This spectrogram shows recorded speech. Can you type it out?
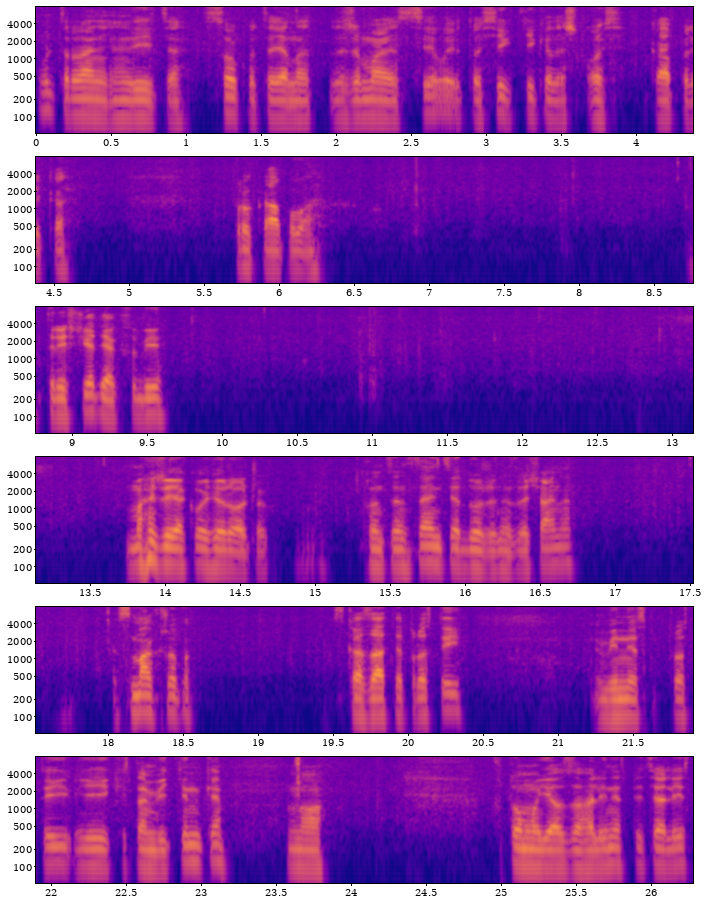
Ультраранній, дивіться, соку це я нажимаю з силою, то сік тільки лише ось капелька прокапала. Тріщить як собі. Майже як огірочок. Консистенція дуже незвичайна. Смак, щоб сказати простий. Він не простий, є якісь там відтінки, але в тому я взагалі не спеціаліст.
